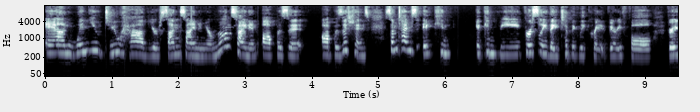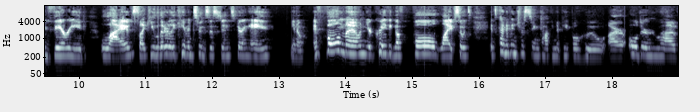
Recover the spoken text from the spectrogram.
And when you do have your sun sign and your moon sign in opposite oppositions, sometimes it can it can be firstly they typically create very full very varied lives like you literally came into existence during a you know a full moon you're creating a full life. So it's it's kind of interesting talking to people who are older who have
